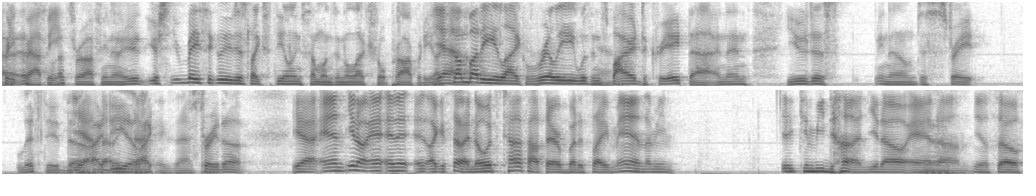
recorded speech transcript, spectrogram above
pretty crappy. That's, rough. You know, you're, you're you're basically just like stealing someone's intellectual property. Like Yeah. somebody like really was inspired to create that, and then you just you know just straight lifted the Yeah, idea exact- like exactly. straight up. Yeah, and you know, and, and, it, and like I said, I know it's tough out there, but it's like, man, I mean, it can be done, you know, and Yeah. um, you know, so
